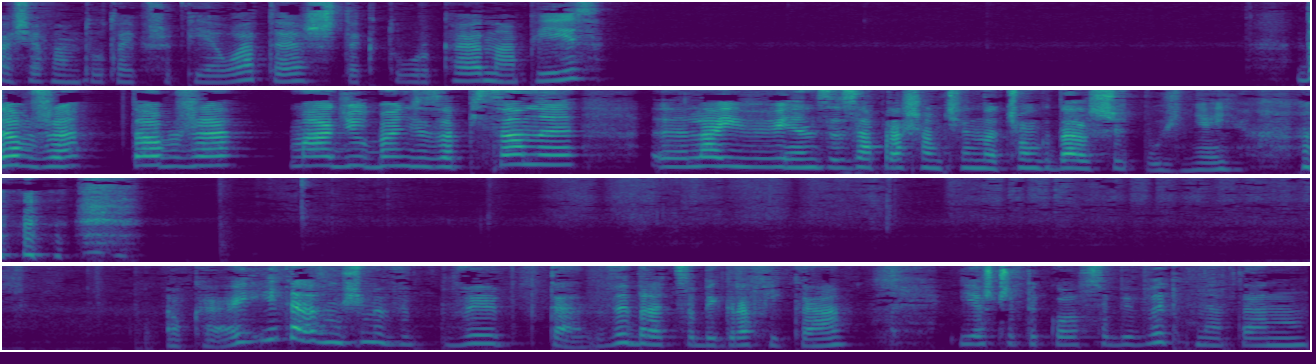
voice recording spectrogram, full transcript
Kasia Wam tutaj przypięła też tekturkę, napis. Dobrze, dobrze. Madziu, będzie zapisany y, live, więc zapraszam Cię na ciąg dalszy później. ok, i teraz musimy wy, wy, ten, wybrać sobie grafikę. Jeszcze tylko sobie wytnę ten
